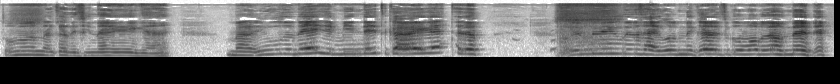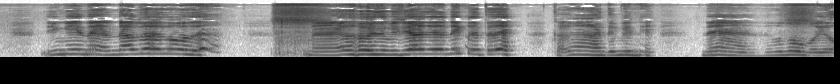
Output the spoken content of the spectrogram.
その中でしないがまあ言うことねみんなって可愛がったよ俺で最後にねからしこもなんだよね。人間ななさそうだまあでも幸せな猫だったね。考えてみてねえそう思うよ。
